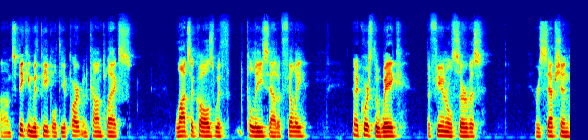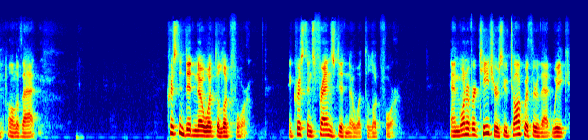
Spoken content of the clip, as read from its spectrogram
um, speaking with people at the apartment complex, lots of calls with police out of Philly, and of course the wake, the funeral service, reception, all of that. Kristen didn't know what to look for, and Kristen's friends didn't know what to look for. And one of her teachers who talked with her that week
